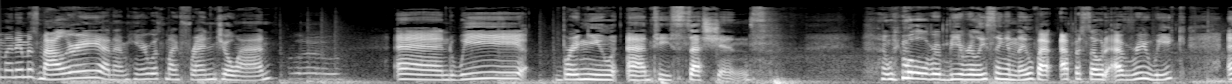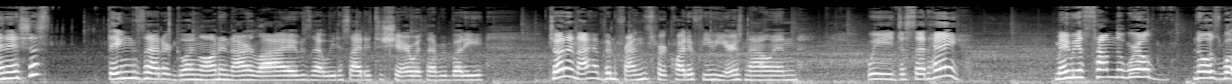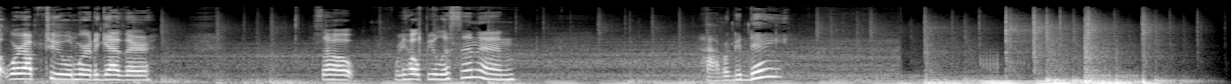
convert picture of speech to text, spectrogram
my name is Mallory, and I'm here with my friend Joanne. Hello. And we bring you anti sessions. We will re- be releasing a new episode every week, and it's just things that are going on in our lives that we decided to share with everybody. Joanne and I have been friends for quite a few years now, and we just said, hey, maybe it's time the world knows what we're up to when we're together. So we hope you listen and have a good day.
